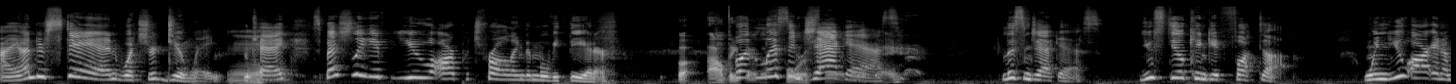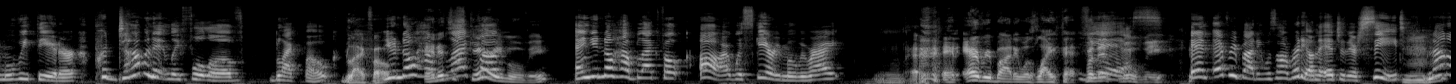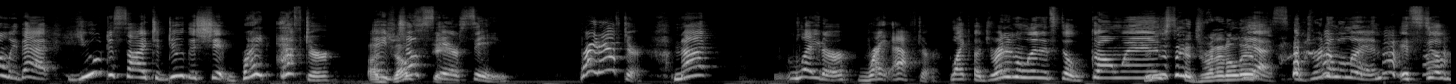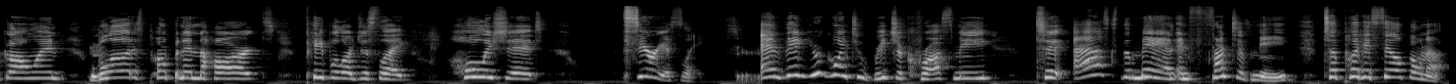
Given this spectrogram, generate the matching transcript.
I understand what you're doing. Mm. Okay? Especially if you are patrolling the movie theater. Well, I don't think But listen, there, jackass. okay. Listen, jackass, you still can get fucked up. When you are in a movie theater predominantly full of black folk, Black folk. You know how and it's black a scary folk- movie. and you know how black folk are with scary movie, right? And everybody was like that for Yes. this movie. And everybody was already on the edge of their seat. Mhm. Not only that, you decide to do this shit right after A a, jump jump, scare. scene. Right after. Not later, right after. Like adrenaline is still going. Did you just say adrenaline? Yes, adrenaline is still going. Blood is pumping in the heart. People are just like, holy shit. Seriously. Serious. And then you're going to reach across me to ask the man in front of me to put his cell phone up.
